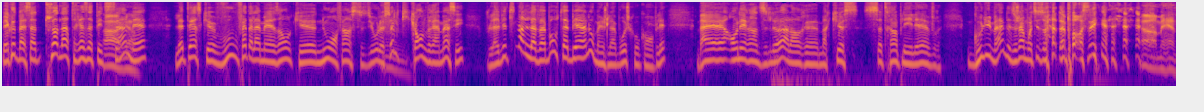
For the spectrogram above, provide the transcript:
Ben écoute, ben, ça, tout ça a l'air très Ah, appétissant, regarde. mais le test que vous, faites à la maison, que nous, on fait en studio, le Hmm. seul qui compte vraiment, c'est je l'avais-tu dans le lavabo, cette bière-là? Ben, je la bois jusqu'au complet? Ben, on est rendu là. Alors, euh, Marcus se trempe les lèvres goulûment. Il est déjà à moitié sur de passer. Ah, man.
